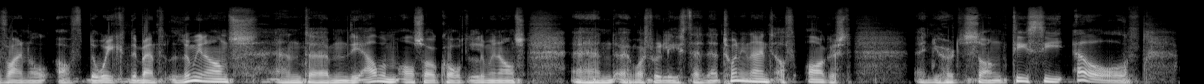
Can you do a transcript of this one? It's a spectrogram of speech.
Vinyl of the week, the band Luminance, and um, the album also called Luminance, and uh, was released at the 29th of August. And you heard the song TCL.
